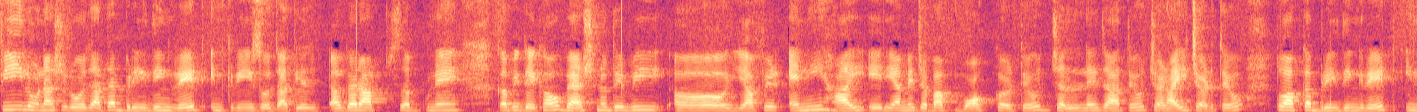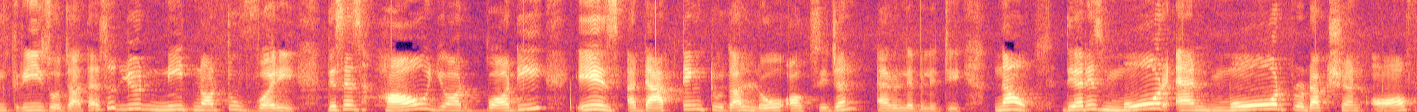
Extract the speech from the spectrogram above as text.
फील होना शुरू हो जाता है ब्रीदिंग रेट इंक्रीज हो जाती है। अगर आप सबने कभी देखा हो वैष्णो देवी uh, या फिर एनी हाई एरिया में जब आप वॉक करते हो चलने जाते हो चढ़ाई चढ़ते हो तो आपका ब्रीदिंग रेट इंक्रीज हो जाता है। So you need not to worry this is how your body is adapting to the low oxygen availability. Now, there is more and more production of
